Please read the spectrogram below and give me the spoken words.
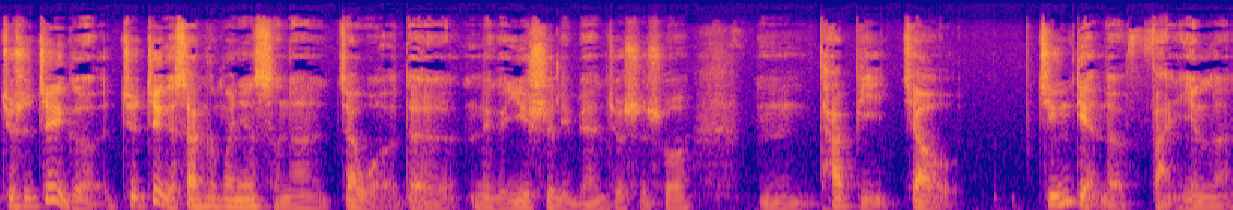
就是这个，就这个三个关键词呢，在我的那个意识里边，就是说，嗯，它比较。经典的反映了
